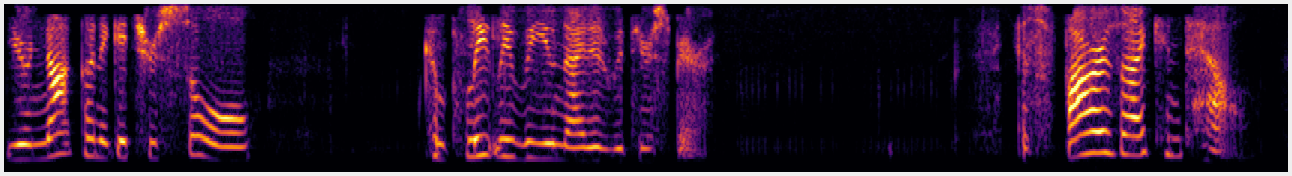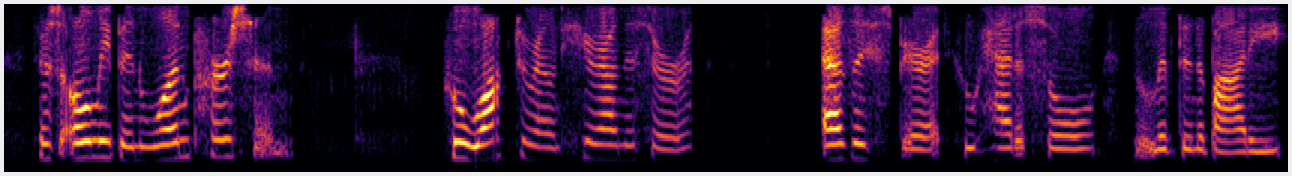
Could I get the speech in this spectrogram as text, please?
you're not going to get your soul completely reunited with your spirit. As far as I can tell, there's only been one person who walked around here on this earth as a spirit who had a soul and lived in a body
